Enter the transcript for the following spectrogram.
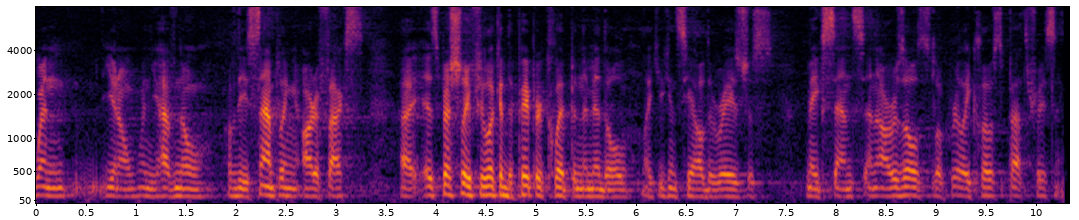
when you know when you have no of these sampling artifacts. Uh, especially if you look at the paper clip in the middle, like you can see how the rays just make sense, and our results look really close to path tracing.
